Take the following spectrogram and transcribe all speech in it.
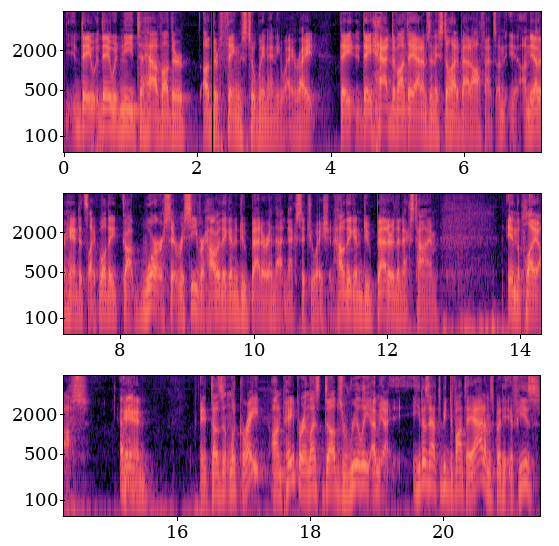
they they would need to have other other things to win anyway, right? They they had Davante Adams and they still had a bad offense. On, the- on the other hand, it's like, well, they got worse at receiver. How are they going to do better in that next situation? How are they going to do better the next time in the playoffs? mean- and it doesn't look great on paper unless Doubs really. I mean, he doesn't have to be Davante Adams, but if he's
